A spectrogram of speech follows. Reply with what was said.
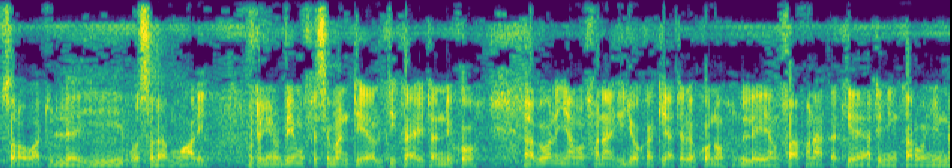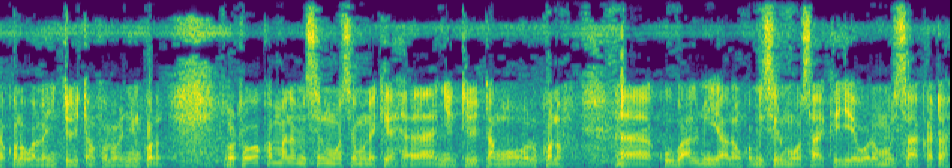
salawatullahi wasalamu aley oto ñunu be mo fesimante alti kayitandi ko aɓe walla ñama fana hijo ka ke atele kono le yan fa fana ka ke ate ñin karo ñinne kono walla ñin tili tan folol ñin kono. Oto kammala misilmo semune ke ñin tili tanol kono kubal mi yalon ko misilmo sa keje wala mo sa kata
